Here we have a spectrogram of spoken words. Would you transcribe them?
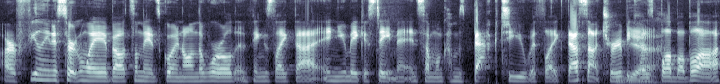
are feeling a certain way about something that's going on in the world and things like that, and you make a statement and someone comes back to you with, like, that's not true because Yeah. blah, blah, blah.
